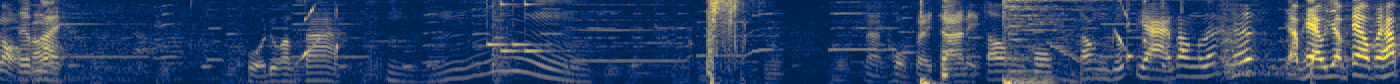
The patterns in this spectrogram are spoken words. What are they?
หรอกเติมหน่อยโหดูความซ่าอืม นั่นหกใส่จานอีกต้องหกต้องทุกอย่างต้องเลอะเทอะอย่าแผ่วอย่าแผ่วไปครับ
